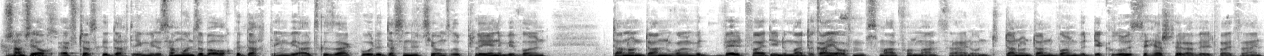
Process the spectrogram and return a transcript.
haben wir auch öfters gedacht irgendwie. Das haben wir uns aber auch gedacht, irgendwie, als gesagt wurde, das sind jetzt hier unsere Pläne. Wir wollen dann und dann wollen wir weltweit die Nummer drei auf dem Smartphone-Markt sein und dann und dann wollen wir der größte Hersteller weltweit sein.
